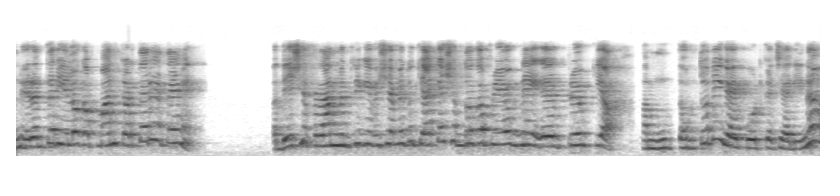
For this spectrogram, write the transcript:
निरंतर ये लोग अपमान करते रहते हैं। देश के प्रधानमंत्री के विषय में तो क्या क्या शब्दों का प्रयोग नहीं प्रयोग किया? हम हम तो नहीं गए कोर्ट कचहरी ना।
